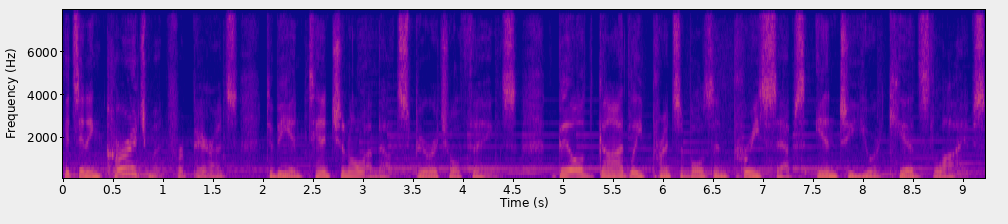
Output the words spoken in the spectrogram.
it's an encouragement for parents to be intentional about spiritual things. Build godly principles and precepts into your kids' lives,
